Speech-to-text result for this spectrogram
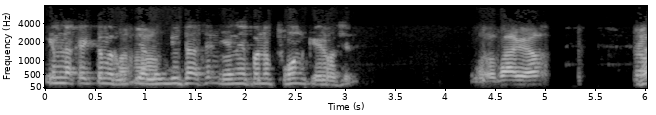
એમના કંઈક તમે રૂપિયા લઈ લીધા છે ને એને પણ ફોન કર્યો છે. હે?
